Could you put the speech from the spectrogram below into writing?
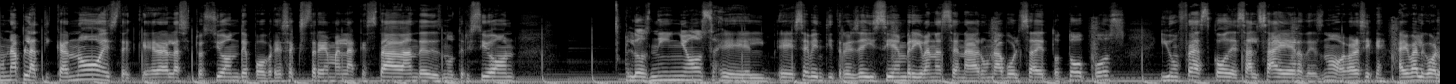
una plática, ¿no? Este, que era la situación de pobreza extrema en la que estaban, de desnutrición. Los niños el, ese 23 de diciembre iban a cenar una bolsa de totopos y un frasco de salsa herdes, ¿no? Ahora sí que ahí va el gol.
